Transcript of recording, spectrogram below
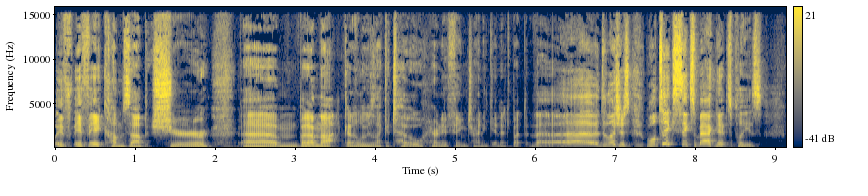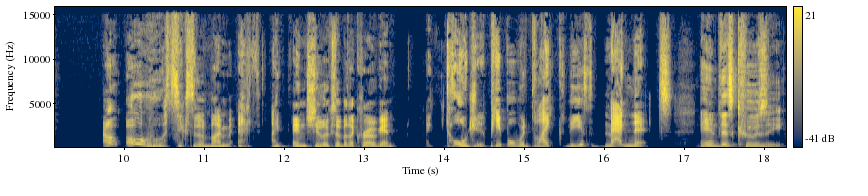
if if it comes up, sure, um, but I'm not gonna lose like a toe or anything trying to get it. But uh, delicious. We'll take six magnets, please. oh, oh, six of my. Ma- I, and she looks up at the crow again. I told you, people would like these magnets. And this koozie.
